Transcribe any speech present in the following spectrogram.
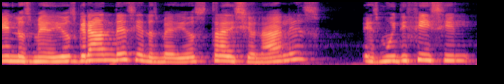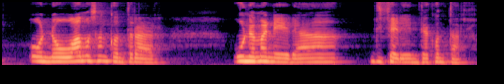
En los medios grandes y en los medios tradicionales es muy difícil o no vamos a encontrar una manera diferente a contarlo.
